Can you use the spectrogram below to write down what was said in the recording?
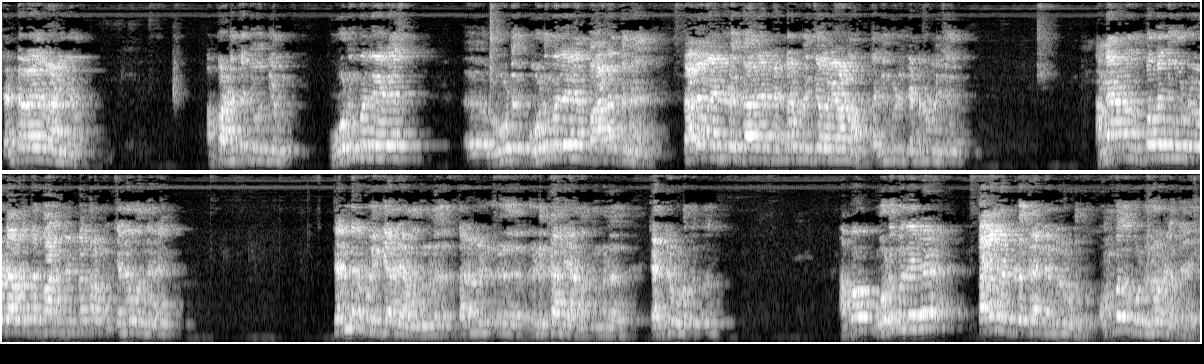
ടെൻഡർ രേഖ കാണിക്കണം. അപ്പൊ അടുത്ത ചോദ്യം. ഓടുമലയിലെ റോഡ് ഓടുമലയിലെ പാലത്തിന് സ്ഥലം എടുക്കാതെ ടെൻഡർ വിളിച്ച പോലെയാണോ? കഞ്ഞിക്കുഴി ടെൻഡർ വിളിച്ചത്? അങ്ങനെയാണ് മുപ്പത്തഞ്ച് കോടി രൂപയുടെ അവിടുത്തെ പാലത്തിന് എത്ര ചെലവ് വന്നതിന് ടെൻഡർ വിളിക്കാതെയാണോ നിങ്ങൾ സ്ഥലം എടുക്കാതെയാണോ നിങ്ങൾ ടെൻഡർ കൊടുക്കുന്നത് അപ്പോ ഓടുമ്പതിന് സ്ഥലം ഏറ്റെടുക്കാൻ ടെൻഡർ കൊടുത്തു. ഒമ്പത് കോടി രൂപ വെള്ളത്തിലായി.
